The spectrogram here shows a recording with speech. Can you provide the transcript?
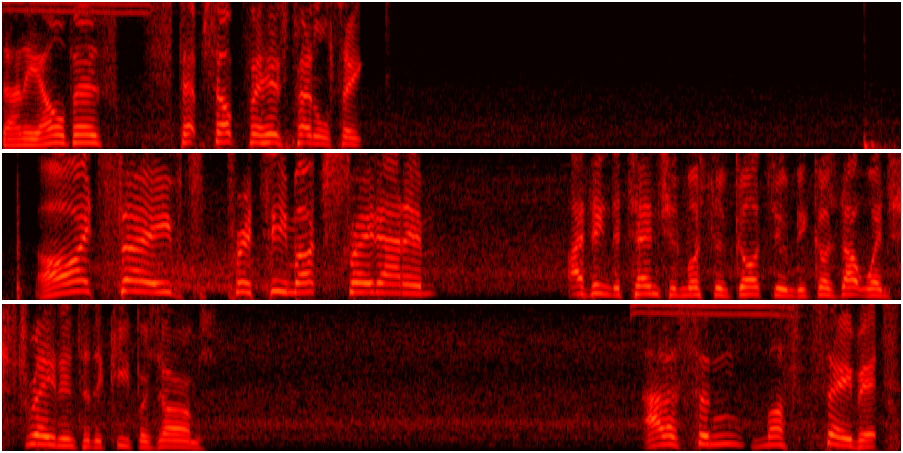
Dani Alves steps up for his penalty. Oh, it's saved pretty much straight at him. I think the tension must have got to him because that went straight into the keeper's arms. Alisson must save it.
